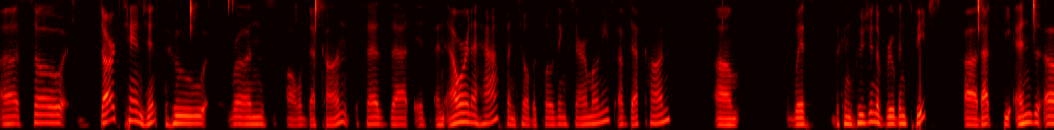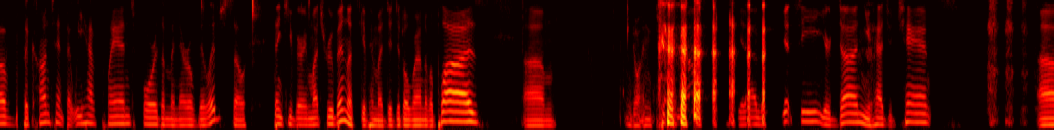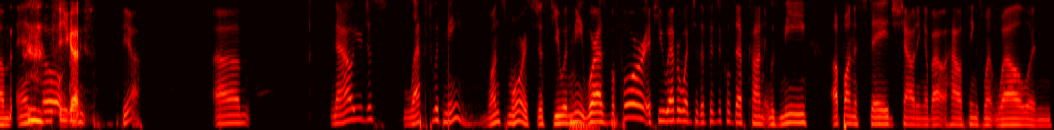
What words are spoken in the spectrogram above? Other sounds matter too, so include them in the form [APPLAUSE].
Uh, so Dark Tangent, who runs all of DEF CON, says that it's an hour and a half until the closing ceremonies of DEF CON. Um, with the conclusion of Ruben's speech, uh, that's the end of the content that we have planned for the Monero Village. So thank you very much, Ruben. Let's give him a digital round of applause. Um, go ahead and kick out. get out of the Jitsi. You're done. You had your chance. Um, and [LAUGHS] so See you guys. so yeah. Um, now you're just left with me once more. It's just you and me. Whereas before, if you ever went to the physical DEF CON, it was me up on a stage shouting about how things went well and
